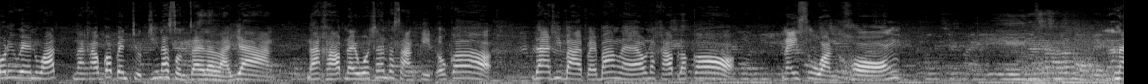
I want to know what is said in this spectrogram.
บริเวณวัดนะครับ ก็เป็นจุดที่น่าสนใจหลาย ๆ อย่างนะครับ ในเวอร์ชันภาษาอังกฤษโอก็ได้อธิบายไปบ้างแล้วนะครับ แล้วก็ในส่วนของใน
